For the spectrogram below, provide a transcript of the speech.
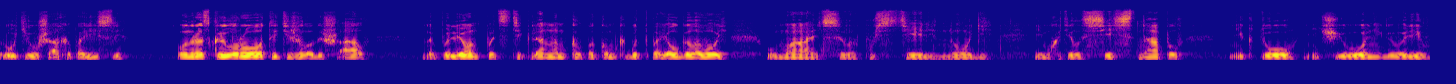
Руки у шаха повисли. Он раскрыл рот и тяжело дышал. Наполеон под стеклянным колпаком как будто повел головой. У Мальцева пустели ноги. Ему хотелось сесть на пол. Никто ничего не говорил.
